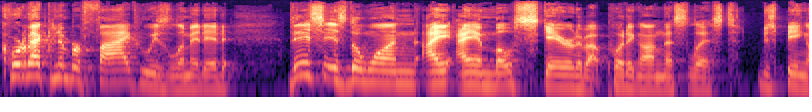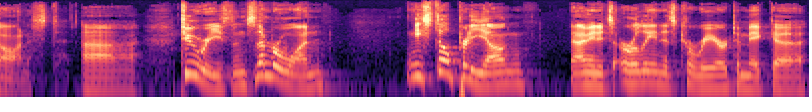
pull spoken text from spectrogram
Quarterback number five, who is limited. This is the one I, I am most scared about putting on this list, just being honest. Uh, two reasons. Number one, he's still pretty young. I mean, it's early in his career to make a,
